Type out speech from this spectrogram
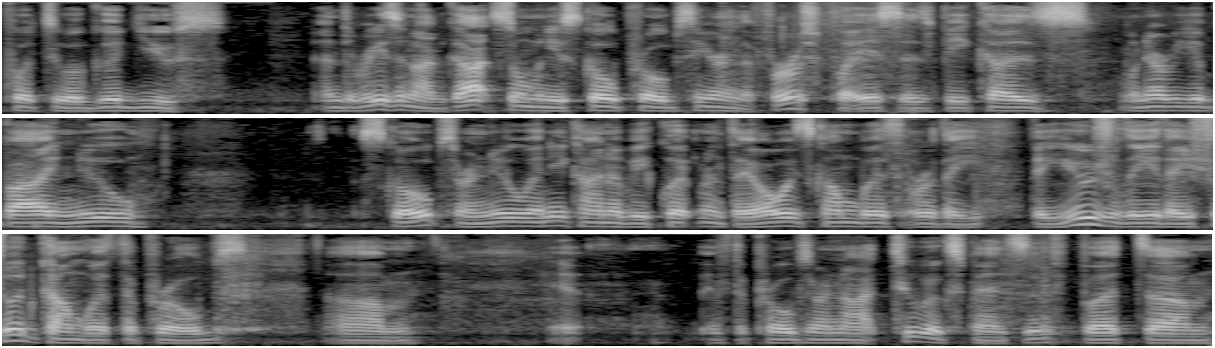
put to a good use. And the reason I've got so many scope probes here in the first place is because whenever you buy new scopes or new any kind of equipment, they always come with, or they, they usually, they should come with the probes. Um, if the probes are not too expensive, but um,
